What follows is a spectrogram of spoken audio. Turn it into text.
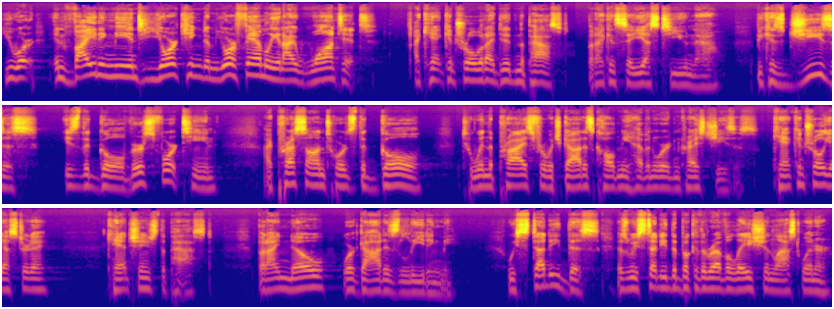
You are inviting me into your kingdom, your family, and I want it. I can't control what I did in the past, but I can say yes to you now because Jesus is the goal. Verse 14 I press on towards the goal to win the prize for which God has called me heavenward in Christ Jesus. Can't control yesterday. Can't change the past, but I know where God is leading me. We studied this as we studied the book of the Revelation last winter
